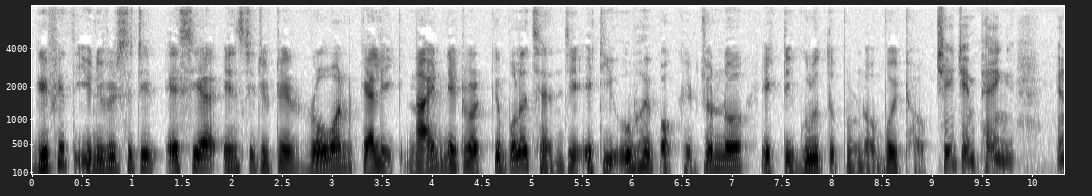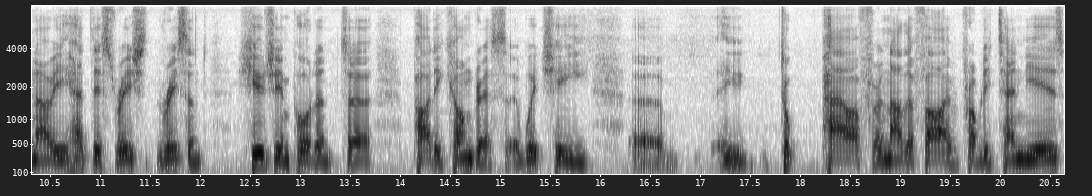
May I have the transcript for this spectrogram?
গ্রিফিথ ইউনিভার্সিটির এশিয়া ইনস্টিটিউটের রোয়ান ক্যালিক নাইন নেটওয়ার্ককে বলেছেন যে এটি উভয় পক্ষের জন্য একটি গুরুত্বপূর্ণ বৈঠক। You know, he had this re- recent, hugely important uh, party congress, uh, which he uh, he took power for another five, probably 10 years,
